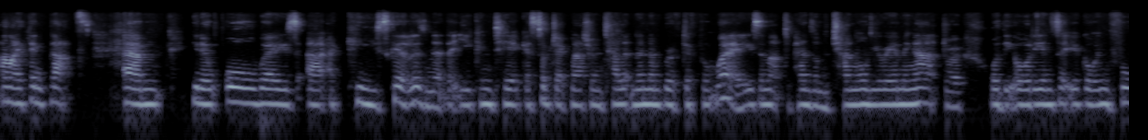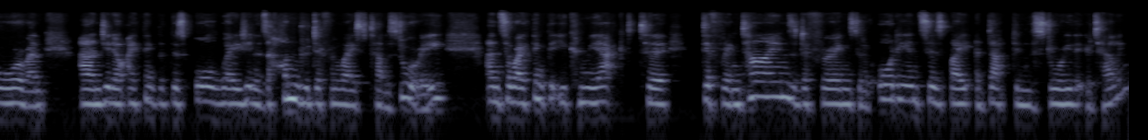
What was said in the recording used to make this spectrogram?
And I think that's, um, you know, always a, a, key skill, isn't it? That you can take a subject matter and tell it in a number of different ways, and that depends on the channel you're aiming at or or the audience that you're going for. And and you know, I think that there's always, you know, there's a hundred different ways to tell a story, and so I think that you can react to differing times, differing sort of audiences by adapting the story that you're telling.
